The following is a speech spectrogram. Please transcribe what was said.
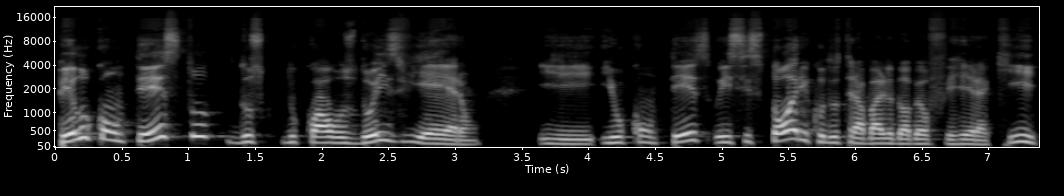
pelo contexto dos, do qual os dois vieram e, e o contexto, esse histórico do trabalho do Abel Ferreira aqui,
